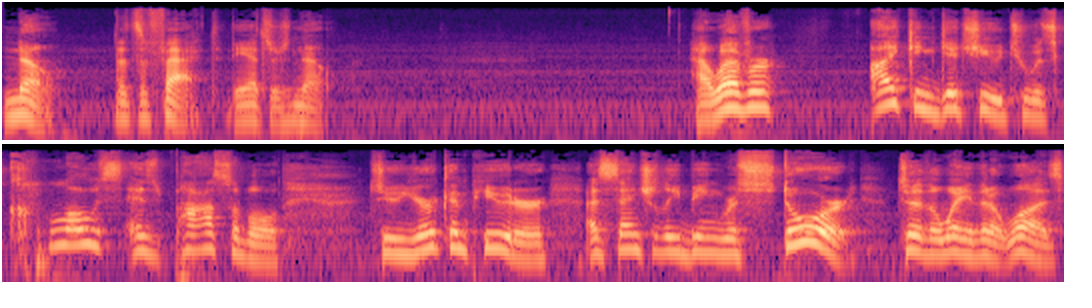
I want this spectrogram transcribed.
No, that's a fact. The answer is no. However, I can get you to as close as possible to your computer essentially being restored to the way that it was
